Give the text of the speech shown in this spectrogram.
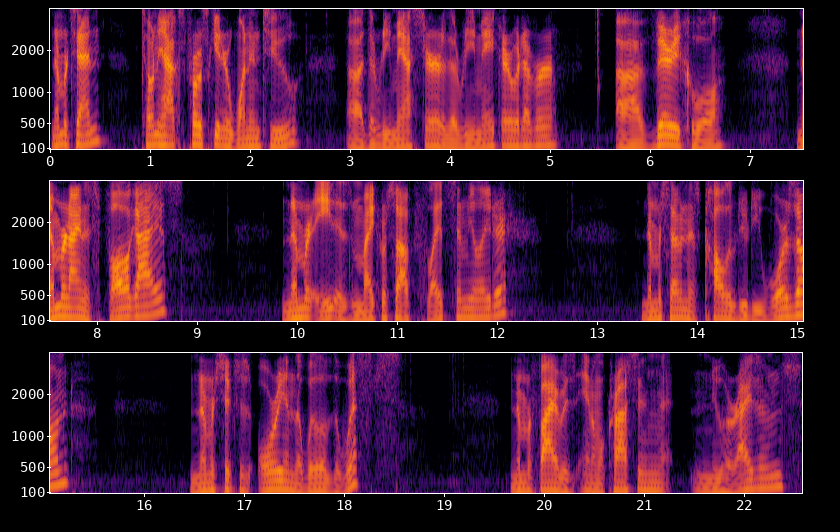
number ten, Tony Hawk's Pro Skater One and Two, uh, the remaster or the remake or whatever. Uh, very cool. Number nine is Fall Guys. Number eight is Microsoft Flight Simulator. Number seven is Call of Duty Warzone. Number six is Ori and the Will of the Wisps. Number five is Animal Crossing New Horizons.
